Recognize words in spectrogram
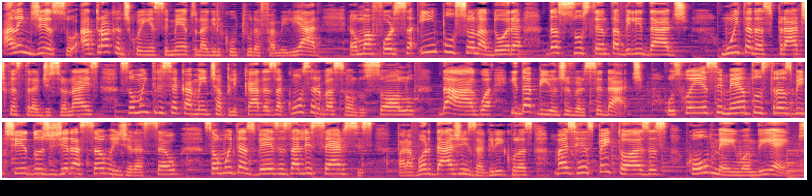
Além disso, a troca de conhecimento na agricultura familiar é uma força impulsionadora da sustentabilidade. Muitas das práticas tradicionais são intrinsecamente aplicadas à conservação do solo, da água e da biodiversidade. Os conhecimentos transmitidos de geração em geração são muitas vezes alicerces para abordagens agrícolas mais respeitosas com o meio ambiente.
